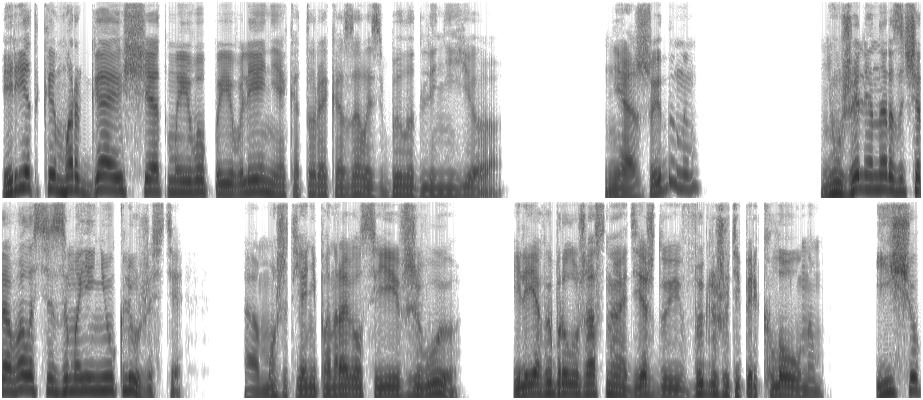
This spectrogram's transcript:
и редко моргающая от моего появления, которое, казалось, было для нее неожиданным. Неужели она разочаровалась из-за моей неуклюжести? А может, я не понравился ей вживую? Или я выбрал ужасную одежду и выгляжу теперь клоуном? И еще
